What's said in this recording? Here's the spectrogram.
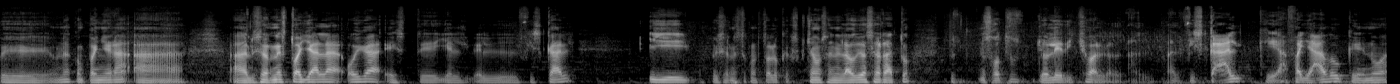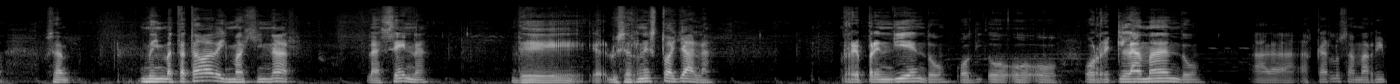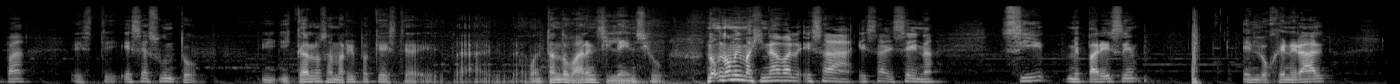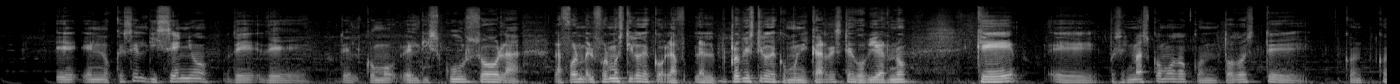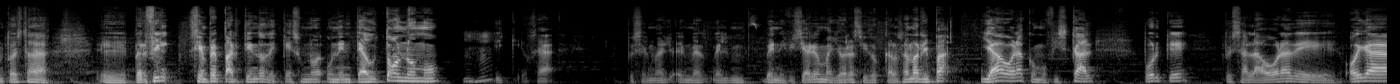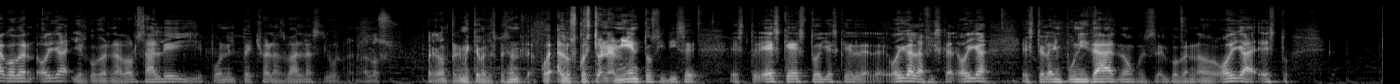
eh, una compañera a, a Luis Ernesto Ayala, oiga, este, y el, el fiscal, y Luis Ernesto contestó lo que escuchamos en el audio hace rato, pues nosotros, yo le he dicho al, al- al fiscal que ha fallado, que no ha... O sea, me trataba de imaginar la escena de eh, Luis Ernesto Ayala reprendiendo o, reclamando a, Carlos Amarripa este, ese asunto y, Carlos Amarripa que este, eh, aguantando vara en silencio. No, no me imaginaba esa, esa escena. Sí me parece, en lo general, eh, en lo que es el diseño de, de- del como el discurso, la, la forma, el forma estilo de co- la- la- el propio estilo de comunicar de este gobierno, que eh, pues el más cómodo con todo este con, con todo este perfil, siempre partiendo de que es un, un ente autónomo y que, o sea, pues el, mayor- el, beneficiario mayor ha sido Carlos Amarripa y ahora como fiscal, porque pues a la hora de, oiga, gobern oiga, y el gobernador sale y pone el pecho a las balas, a los, perdón, permíteme la expresión, a los cuestionamientos y dice, este, es que esto, y es que, oiga la fiscal, oiga, este, la impunidad, ¿no? Pues el gobernador, oiga esto.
